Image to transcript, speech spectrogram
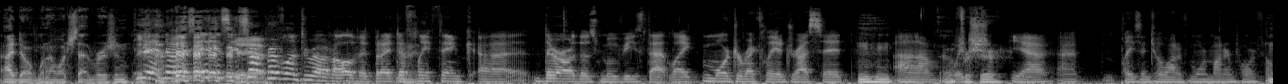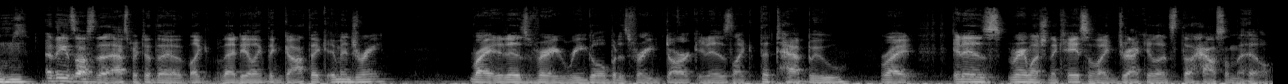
I don't when I watch that version. Yeah, no, it's, it's, it's Yeah. not prevalent throughout all of it, but I definitely think uh, there are those movies that like more directly address it, Mhm. um, Oh, for which sure. yeah uh, plays into a lot of more modern horror films. I think it's also the aspect of the like the idea like the gothic imagery, right? It is very regal, but it's very dark. It is like the taboo, right? It is very much in the case of like Dracula. It's the house on the hill,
